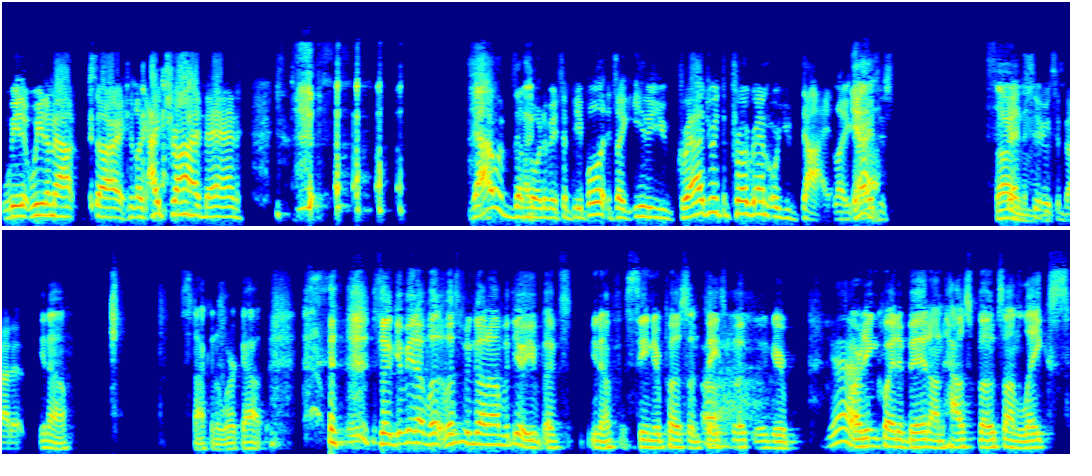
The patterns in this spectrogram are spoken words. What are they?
weed weed them out. Sorry, like I tried, man. That would then motivate some people. It's like either you graduate the program or you die. Like, Yeah. I just Sorry, get man. serious about it. you know, it's not going to work out. so give me an, what, what's been going on with you? You've, I've, you know, seen your posts on Oh. Facebook. You're Yeah, partying quite a bit on houseboats on lakes.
